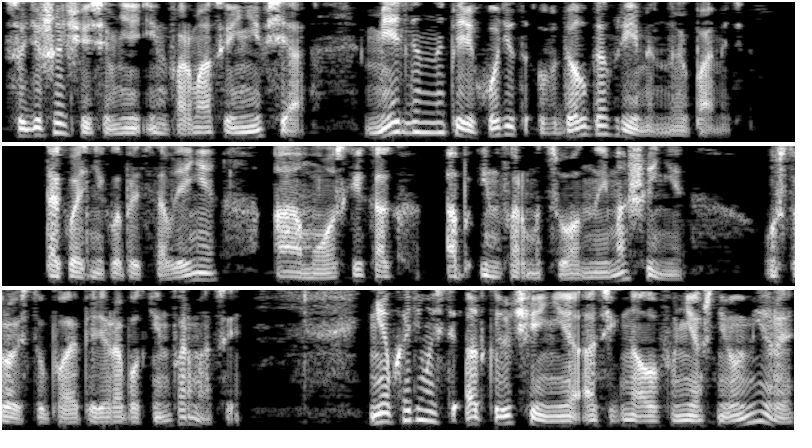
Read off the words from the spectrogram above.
содержащаяся в ней информация не вся, медленно переходит в долговременную память. Так возникло представление о мозге как об информационной машине, устройство по переработке информации. Необходимость отключения от сигналов внешнего мира,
